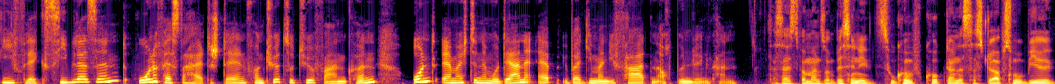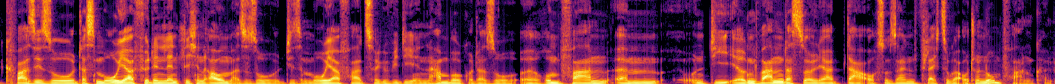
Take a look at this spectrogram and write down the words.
die flexibler sind, ohne feste Haltestellen von Tür zu Tür fahren können. Und er möchte eine moderne App, über die man die Fahrten auch bündeln kann. Das heißt, wenn man so ein bisschen in die Zukunft guckt, dann ist das Dörpsmobil quasi so das Moja für den ländlichen Raum. Also so diese Moja-Fahrzeuge, wie die in Hamburg oder so äh, rumfahren. Ähm, und die irgendwann, das soll ja da auch so sein, vielleicht sogar autonom fahren können.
